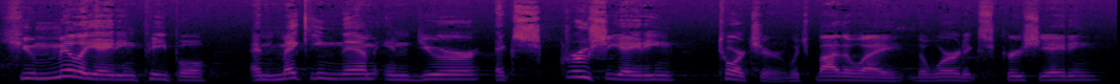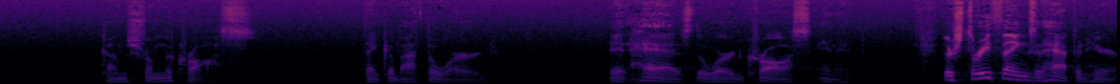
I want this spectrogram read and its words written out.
humiliating people and making them endure excruciating torture, which, by the way, the word excruciating comes from the cross. Think about the word, it has the word cross in it. There's three things that happen here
